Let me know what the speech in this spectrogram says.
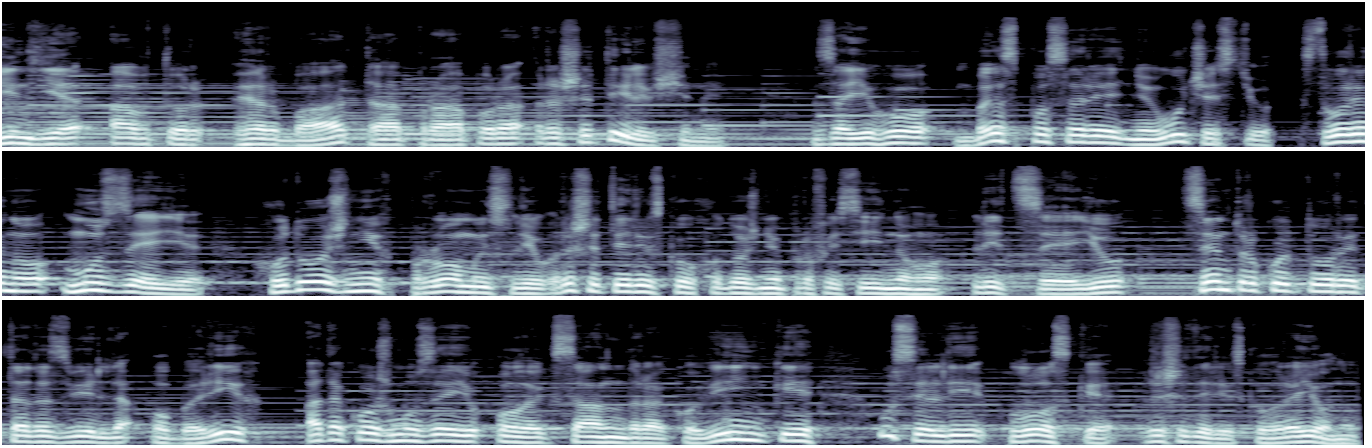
Він є автор герба та прапора Решетилівщини. За його безпосередньою участю створено музеї художніх промислів Решетилівського художньо-професійного ліцею, Центру культури та дозвілля Оберіг, а також музею Олександра Ковіньки у селі Плоске Решетилівського району.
